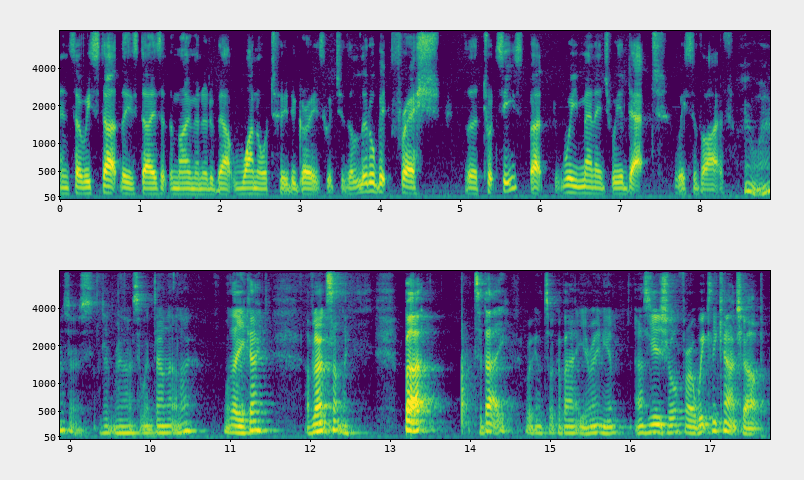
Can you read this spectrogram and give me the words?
And so we start these days at the moment at about one or two degrees, which is a little bit fresh for the Tootsies, but we manage, we adapt, we survive. Oh, wowzers. I didn't realise it went down that low. Well, there you go. I've learned something. But today we're going to talk about uranium, as usual, for our weekly catch up.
